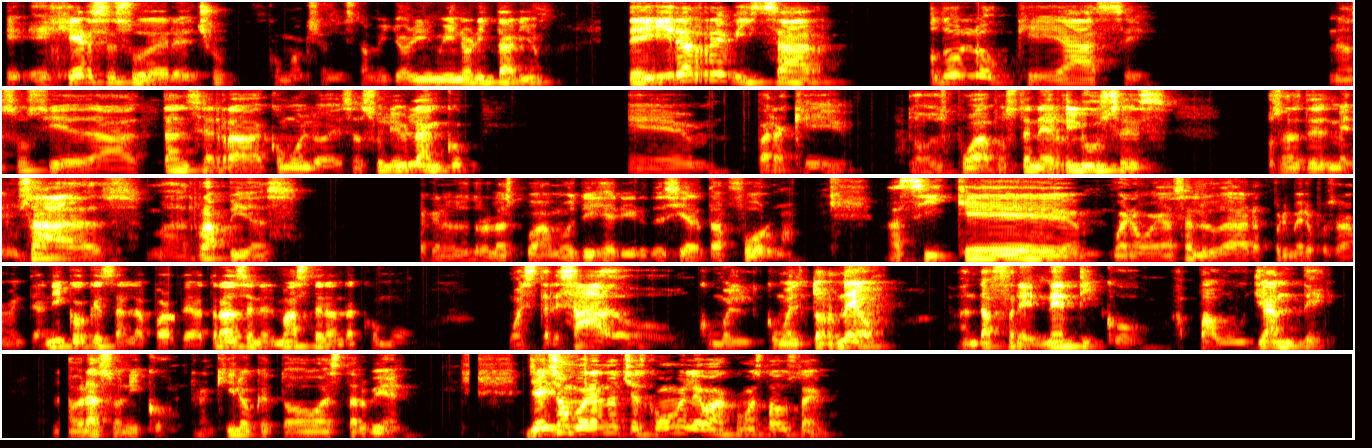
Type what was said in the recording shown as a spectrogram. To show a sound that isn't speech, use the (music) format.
que ejerce su derecho como accionista minoritario de ir a revisar todo lo que hace una sociedad tan cerrada como lo es azul y blanco, eh, para que todos podamos tener luces, cosas desmenuzadas, más rápidas, para que nosotros las podamos digerir de cierta forma. Así que, bueno, voy a saludar primero personalmente a Nico, que está en la parte de atrás, en el máster, anda como, como estresado, como el, como el torneo, anda frenético, apabullante. Un abrazo, Nico. Tranquilo que todo va a estar bien. Jason, buenas noches. ¿Cómo me le va? ¿Cómo está usted?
